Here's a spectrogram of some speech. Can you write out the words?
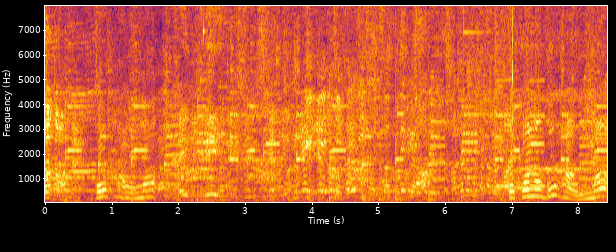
ょっと待ってご飯うまっここのご飯うまっ。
